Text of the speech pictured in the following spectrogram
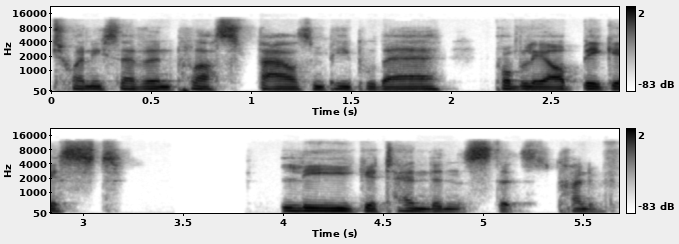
27 plus thousand people there, probably our biggest league attendance. That's kind of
